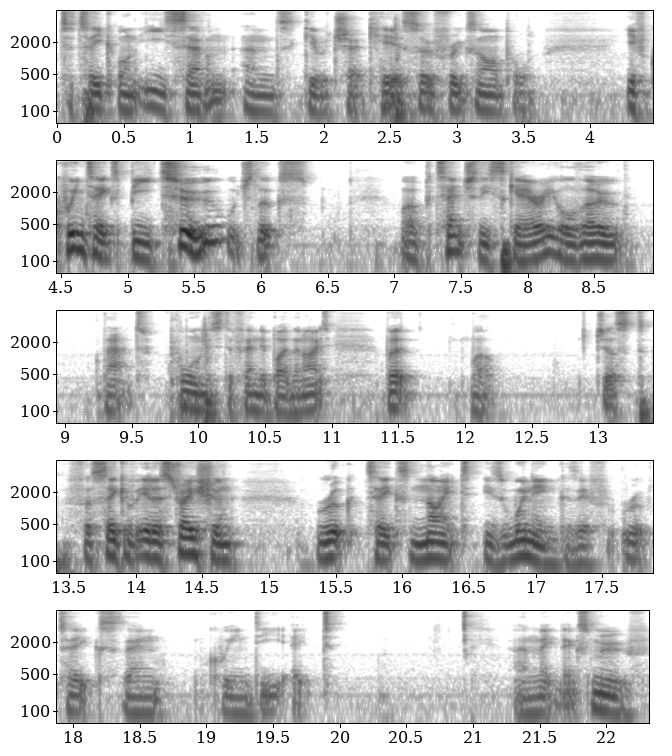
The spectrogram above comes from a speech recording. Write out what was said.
to take on e7 and give a check here. So for example, if queen takes b2, which looks well potentially scary, although that pawn is defended by the knight, but well, just for sake of illustration, rook takes knight is winning because if rook takes then queen d8 and make next move.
